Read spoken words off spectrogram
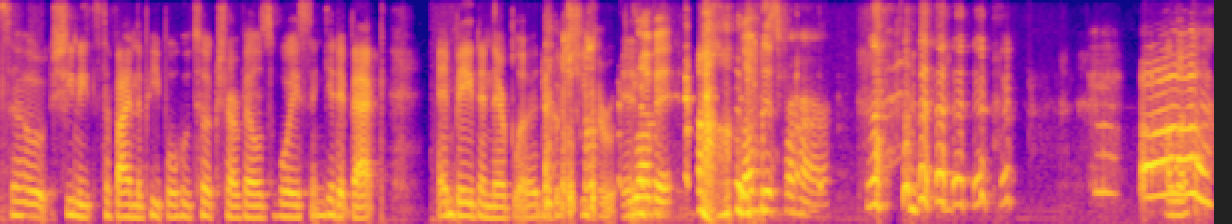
So she needs to find the people who took Charvel's voice and get it back and bathe in their blood, which she threw in. Love it. Love this for her. I love,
